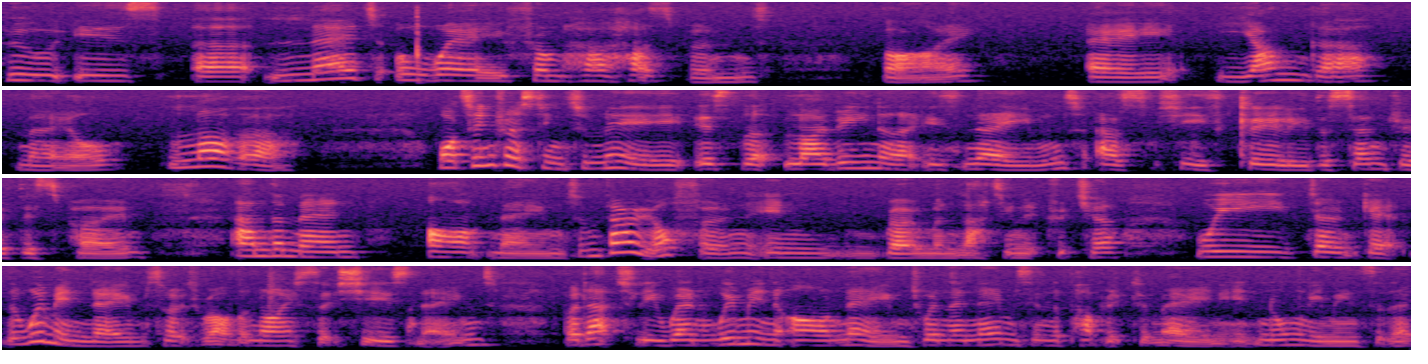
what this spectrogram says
who is uh, led away from her husband by a younger male lover. What's interesting to me is that Laevina is named, as she's clearly the centre of this poem, and the men aren't named. And very often in Roman Latin literature, we don't get the women named, so it's rather nice that she is named. But actually, when women are named, when their name is in the public domain, it normally means that they're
